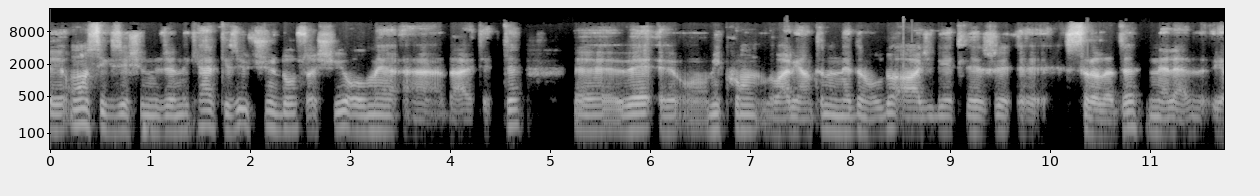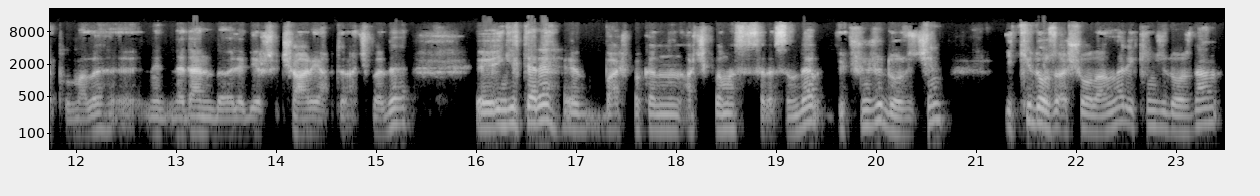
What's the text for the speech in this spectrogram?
18 yaşının üzerindeki herkesi 3. doz aşıyı olmaya e, davet etti. E, ve e, mikron varyantının neden olduğu aciliyetleri sıraladı. Neler yapılmalı, neden böyle bir çağrı yaptığını açıkladı. İngiltere Başbakanı'nın açıklaması sırasında 3. doz için iki doz aşı olanlar ikinci dozdan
